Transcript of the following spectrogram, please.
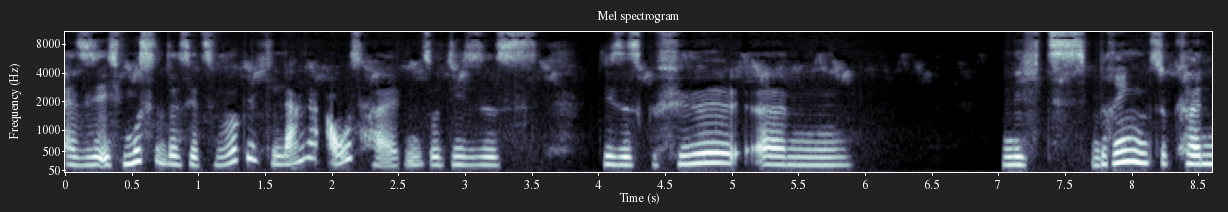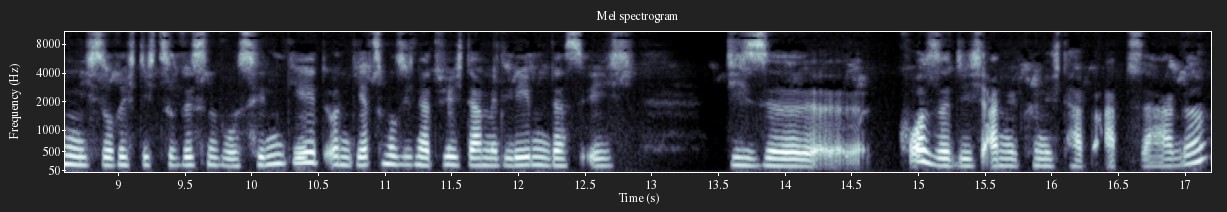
Also ich musste das jetzt wirklich lange aushalten, so dieses, dieses Gefühl, ähm, nichts bringen zu können, nicht so richtig zu wissen, wo es hingeht. Und jetzt muss ich natürlich damit leben, dass ich diese Kurse, die ich angekündigt habe, absage.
